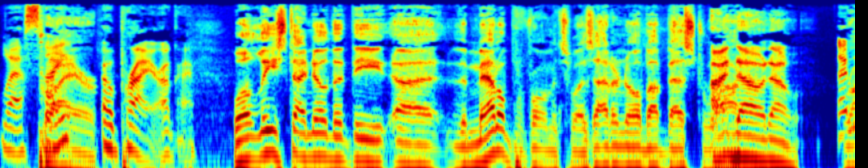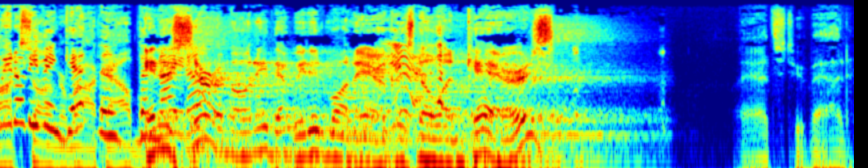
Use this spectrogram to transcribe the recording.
last Prior. night? Oh, prior. Okay. well, at least I know that the uh, the metal performance was. I don't know about best rock. I know, no. Like, we rock don't song even or get rock the, album. In a night of. ceremony that we didn't want to air because no one cares. That's too bad.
